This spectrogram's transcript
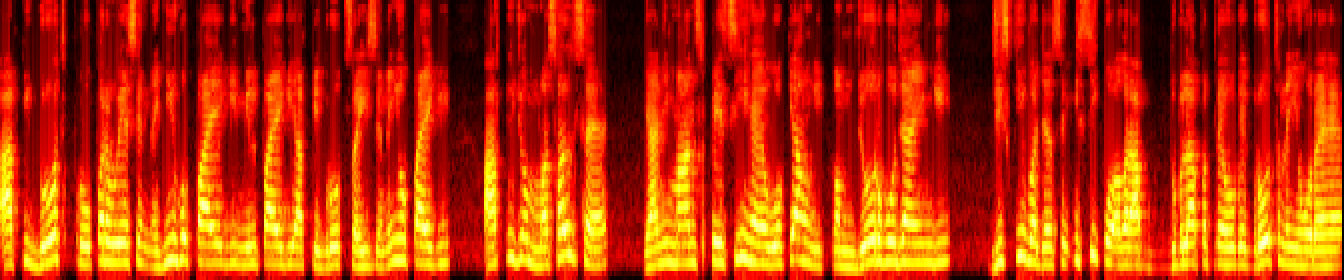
आपकी ग्रोथ प्रॉपर वे से नहीं हो पाएगी, मिल पाएगी, आपकी ग्रोथ सही से नहीं हो पाएगी। आपकी जो मसल्स है, यानी मांसपेशी है, वो क्या होंगी? कमज़ोर हो जाएँगी, जिसकी वजह से इसी को अगर आप दुबला पतले हो गए, ग्रोथ नहीं हो रहे हैं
